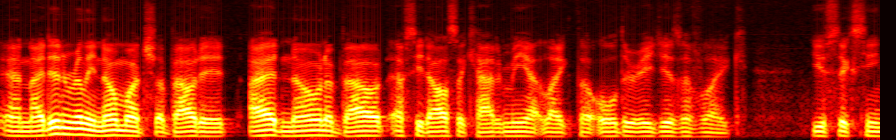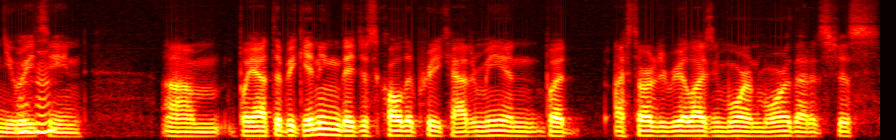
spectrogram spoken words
and I didn't really know much about it. I had known about FC Dallas Academy at like the older ages of like U16, U18. Um, but yeah, at the beginning they just called it pre-academy, and but I started realizing more and more that it's just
